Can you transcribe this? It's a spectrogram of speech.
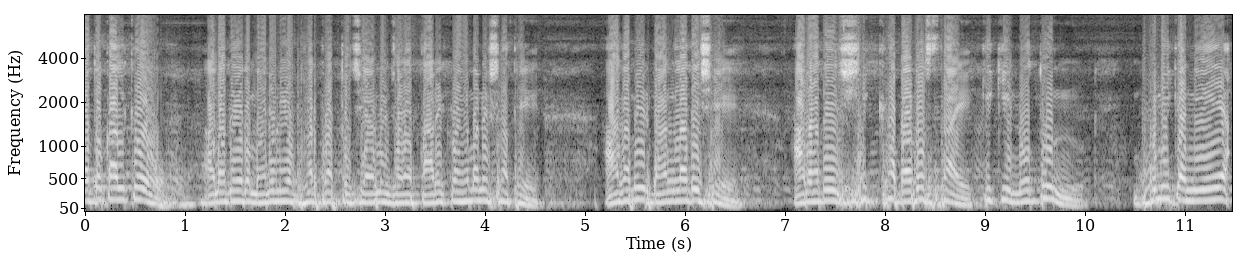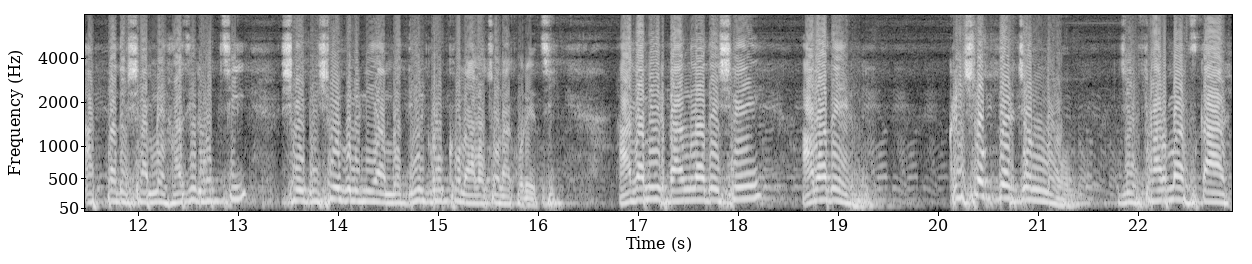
গতকালকেও আমাদের মাননীয় ভারপ্রাপ্ত চেয়ারম্যান জনাব তারেক রহমানের সাথে আগামীর বাংলাদেশে আমাদের শিক্ষা ব্যবস্থায় কি কি নতুন ভূমিকা নিয়ে আপনাদের সামনে হাজির হচ্ছি, সেই বিষয়গুলি নিয়ে আমরা দীর্ঘক্ষণ আলোচনা করেছি। আগামীর বাংলাদেশে আমাদের কৃষকদের জন্য যে ফার্মার্স কার্ড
